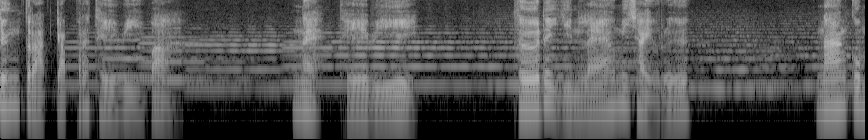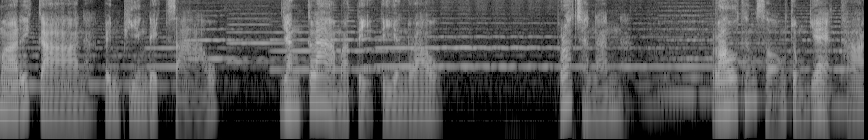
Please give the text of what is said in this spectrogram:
จึงตรัสกับพระเทวีว่า แน่เทวี เธอได้ยินแล้วไม่ใช่หรือ นางกุมาริกาน่ะเป็นเพียงเด็กสาว ยังกล้ามาติเตียนเรา เพราะฉะนั้น เราทั้งสองจงแยกทาง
